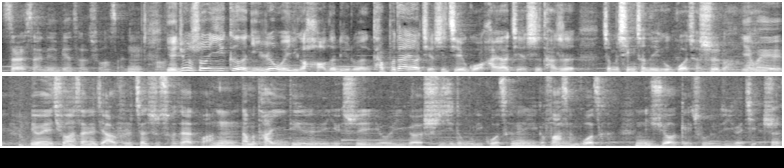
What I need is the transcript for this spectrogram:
自然闪电变成了球状闪电。嗯，也就是说，一个你认为一个好的理论，它不但要解释结果，还要解释它是怎么形成的一个过程，是吧？因为因为球状闪电假如是真实存在的话，嗯，那么它一定也是有一个实际的物理过程的一个发生过程，你需要给出一个解释。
